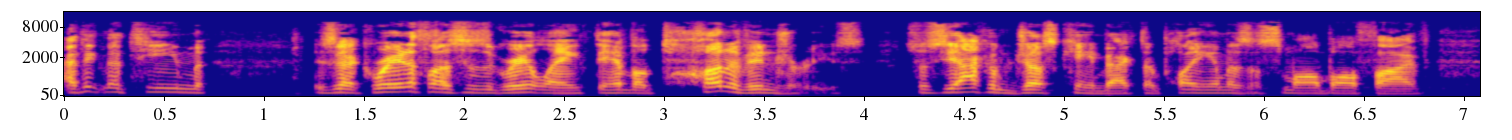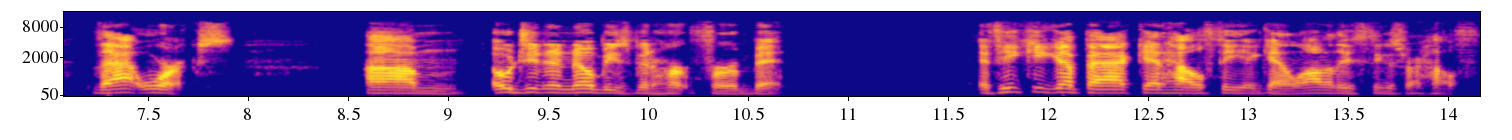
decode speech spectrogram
I think that team He's got great athleticism, great length. They have a ton of injuries. So Siakam just came back. They're playing him as a small ball five. That works. Um, OG Anunoby's been hurt for a bit. If he could get back, get healthy, again, a lot of these things are health.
